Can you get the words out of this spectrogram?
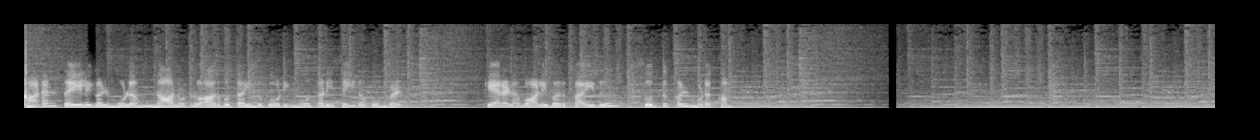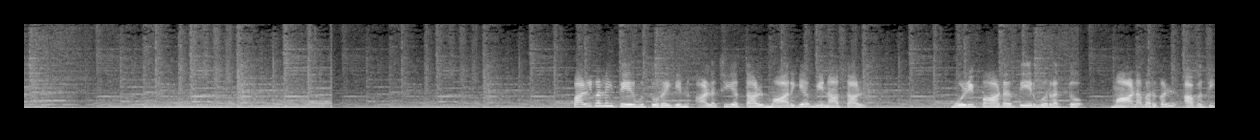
கடன் செயலிகள் மூலம் நானூற்று அறுபத்தைந்து கோடி மோசடி செய்த கும்பல். கேரள வாலிபர் கைது சொத்துக்கள் முடக்கம். பல்கலை தேர்வுத்துறையின் அலட்சியத்தால் மாறிய வினாத்தாள். மொழிப்பாட தேர்வு ரத்து. மாணவர்கள் அவதி.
